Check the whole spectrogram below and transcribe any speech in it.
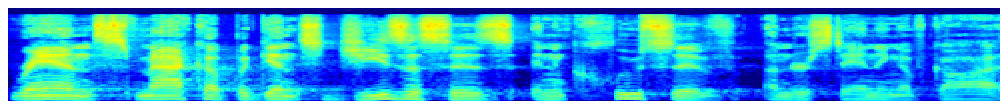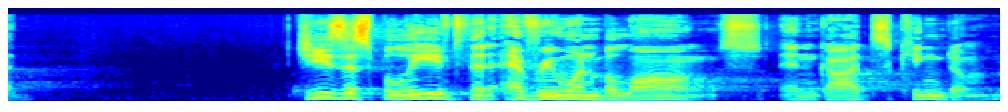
ran smack up against Jesus' inclusive understanding of God. Jesus believed that everyone belongs in God's kingdom.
